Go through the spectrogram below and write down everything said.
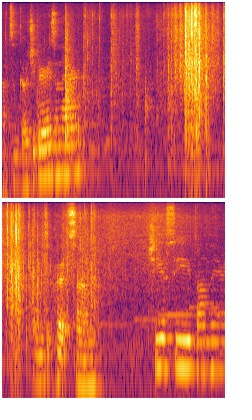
Got some goji berries in there. I'm going to put some chia seeds on there.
